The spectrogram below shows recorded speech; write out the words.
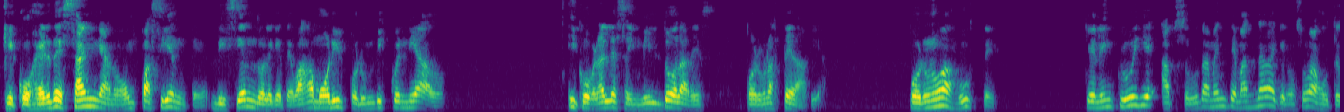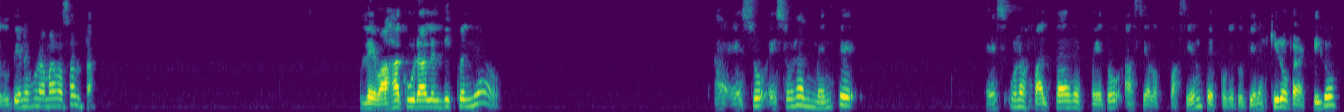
que coger de zángano a un paciente diciéndole que te vas a morir por un disco herniado y cobrarle 6 mil dólares por unas terapias, por unos ajustes, que no incluye absolutamente más nada que no son ajustes. Tú tienes una mano santa. ¿Le vas a curar el disco herniado? Ah, eso, eso realmente es una falta de respeto hacia los pacientes, porque tú tienes quiroprácticos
